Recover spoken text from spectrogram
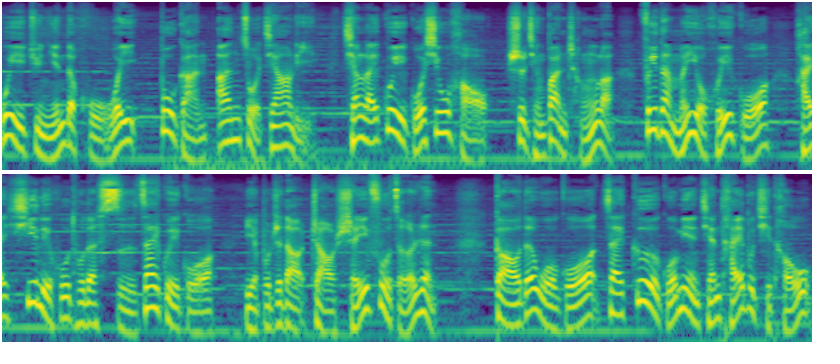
畏惧您的虎威，不敢安坐家里。前来贵国修好，事情办成了，非但没有回国，还稀里糊涂的死在贵国，也不知道找谁负责任，搞得我国在各国面前抬不起头。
